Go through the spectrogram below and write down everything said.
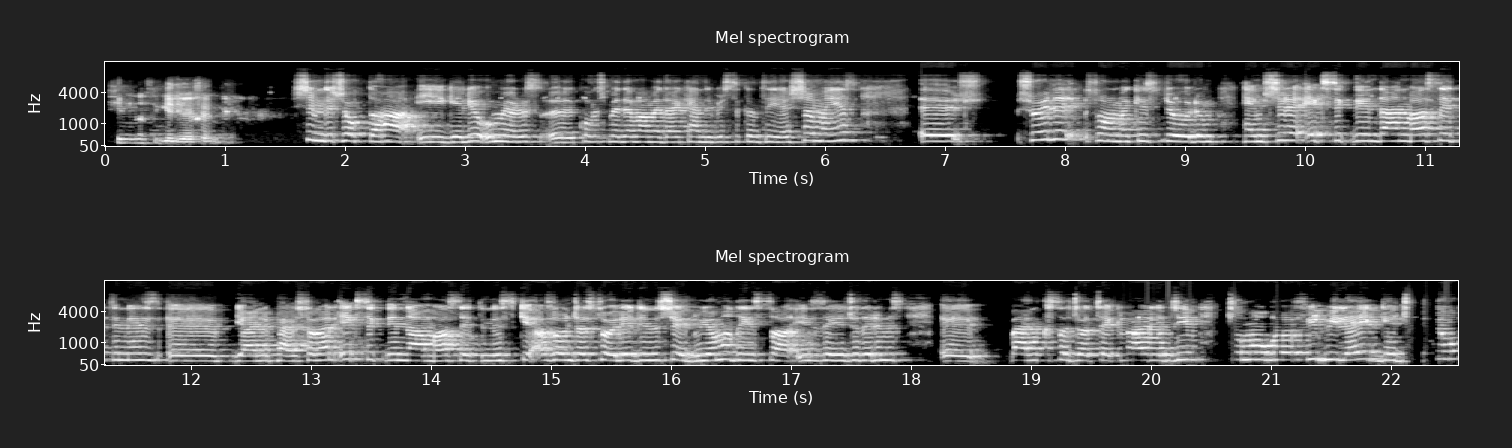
Şimdi nasıl geliyor efendim? Şimdi çok daha iyi geliyor. Umuyoruz e, konuşmaya devam ederken de bir sıkıntı yaşamayız. E, şöyle sormak istiyorum. Hemşire eksikliğinden bahsettiniz. E, yani personel eksikliğinden bahsettiniz ki az önce söylediğiniz şey duyamadıysa izleyicilerimiz e, ben kısaca tekrar edeyim. Tomografi bile gecikiyor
